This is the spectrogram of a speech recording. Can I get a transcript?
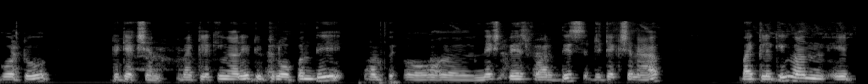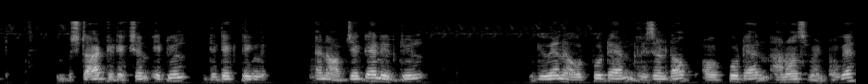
go to detection. By clicking on it, it will open the uh, next page for this detection app. By clicking on it, start detection, it will detecting an object and it will give an output and result of output and announcement. Okay.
